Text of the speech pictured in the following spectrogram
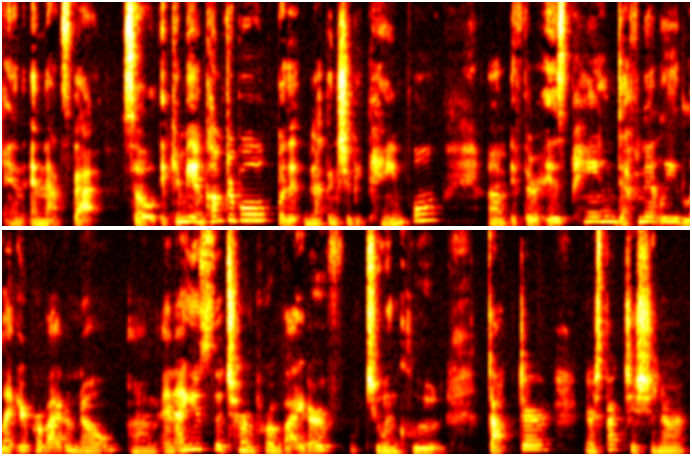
and and that's that. So it can be uncomfortable, but it, nothing should be painful. Um, if there is pain, definitely let your provider know. Um, and I use the term provider to include doctor, nurse practitioner,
